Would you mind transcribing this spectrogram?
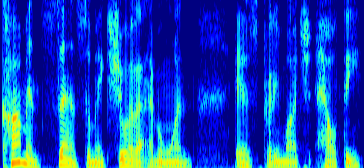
common sense to make sure that everyone is pretty much healthy,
